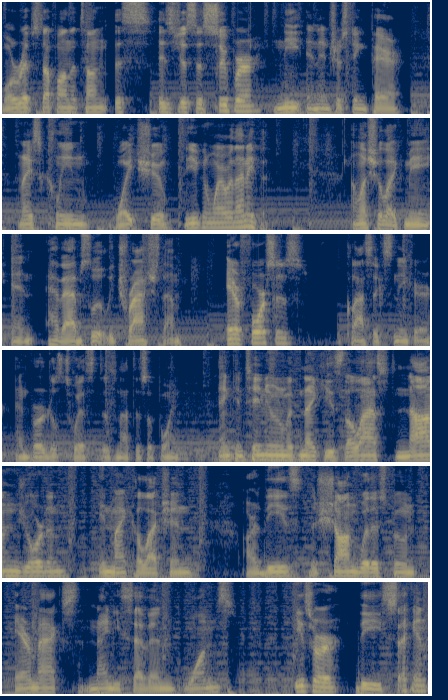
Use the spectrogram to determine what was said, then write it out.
more ripstop on the tongue. This is just a super neat and interesting pair nice clean white shoe that you can wear with anything. Unless you're like me and have absolutely trashed them. Air Forces, classic sneaker, and Virgil's Twist does not disappoint. And continuing with Nikes, the last non-Jordan in my collection are these, the Sean Wotherspoon Air Max 97 ones. These are the second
